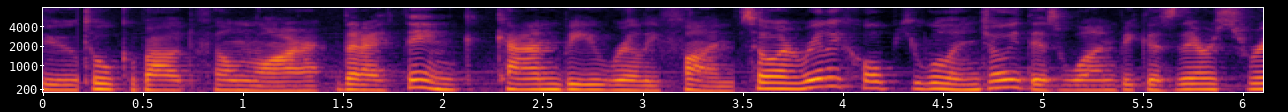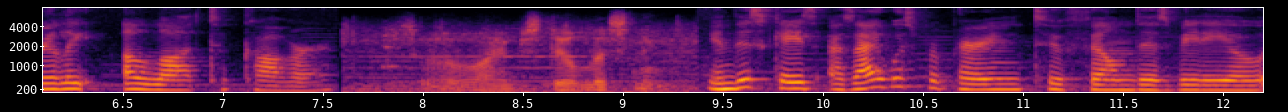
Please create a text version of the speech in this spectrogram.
to talk about film noir that I think can be really fun. So I really hope you will enjoy this one because there's really a lot to cover. So I'm still listening. In this case, as I was preparing to film this video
